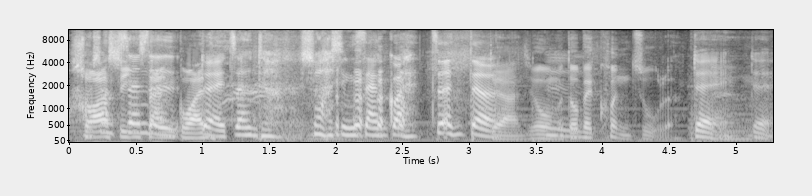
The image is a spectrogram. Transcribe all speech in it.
刷新三观对，真的 刷新三观，真的。对啊，就我们都被困住了。对对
